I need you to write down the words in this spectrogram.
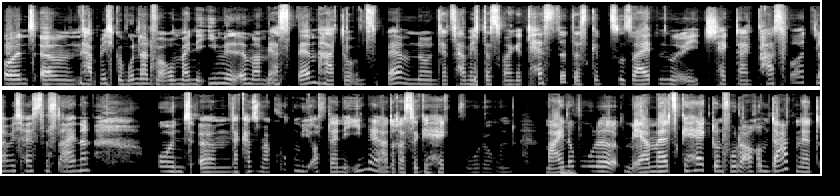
Und ähm, habe mich gewundert, warum meine E-Mail immer mehr Spam hatte und Spam. Ne? Und jetzt habe ich das mal getestet. Das gibt so Seiten, check dein Passwort, glaube ich, heißt das eine. Und ähm, da kannst du mal gucken, wie oft deine E-Mail-Adresse gehackt wurde. Und meine mhm. wurde mehrmals gehackt und wurde auch im Darknet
